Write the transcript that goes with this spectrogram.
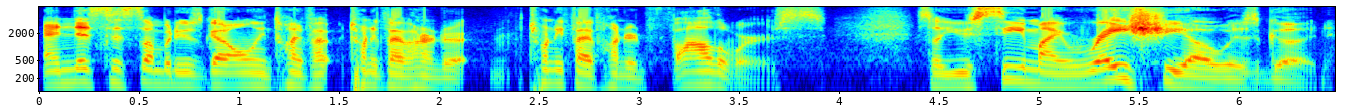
And this is somebody who's got only 2,500 2,500 followers. So you see, my ratio is good.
